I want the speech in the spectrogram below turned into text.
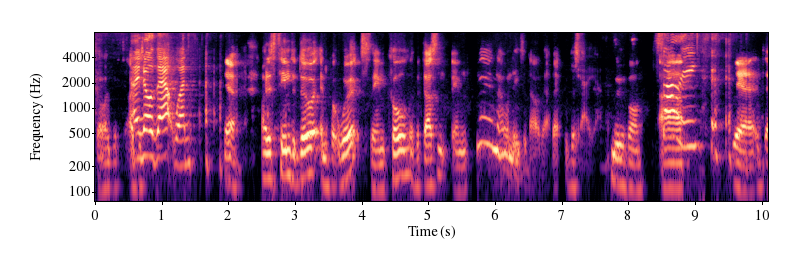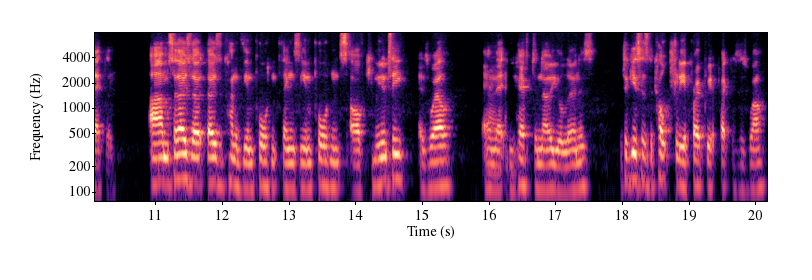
So I, just, I, just, I know that one. yeah, I just tend to do it, and if it works, then cool. If it doesn't, then eh, no one needs to know about that. We'll just yeah, yeah. move on. Sorry. Uh, yeah, exactly. Um, so those are those are kind of the important things. The importance of community as well, and that you have to know your learners, which I guess is the culturally appropriate practice as well.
